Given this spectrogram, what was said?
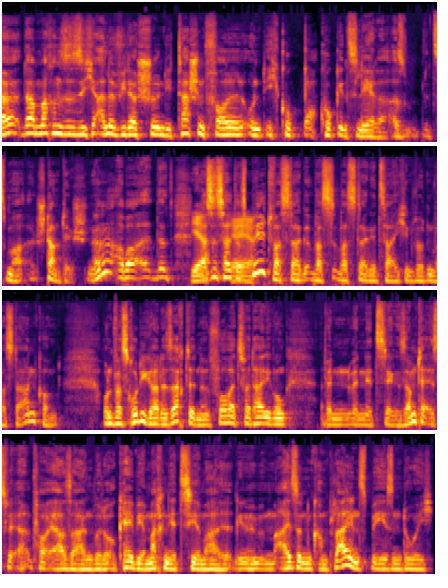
Da, da machen sie sich alle wieder schön die Taschen voll und ich guck, ja. guck ins Leere. Also jetzt mal Stammtisch, ne? Aber das, ja, das ist halt ja, das Bild, was da, was, was da gezeichnet wird und was da ankommt. Und was Rudi gerade sagte, eine Vorwärtsverteidigung, wenn, wenn jetzt der gesamte SVR sagen würde, okay, wir machen jetzt hier mal im eisernen Compliance-Besen durch,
